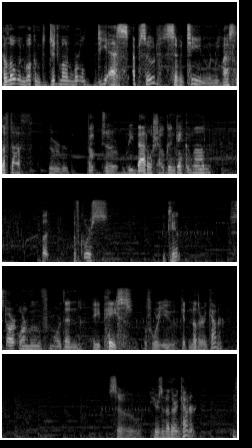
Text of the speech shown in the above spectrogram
Hello and welcome to Digimon World DS episode 17. When we last left off, we were about to rebattle Shogun Gekomon, but of course, you can't start or move more than a pace before you get another encounter. So here's another encounter.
